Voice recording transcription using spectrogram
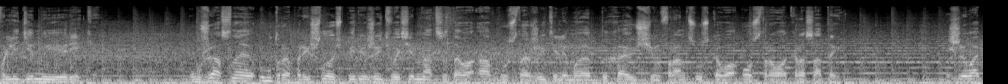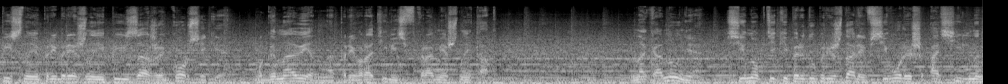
в ледяные реки. Ужасное утро пришлось пережить 18 августа жителям и отдыхающим французского острова красоты. Живописные прибрежные пейзажи Корсики мгновенно превратились в кромешный ад. Накануне синоптики предупреждали всего лишь о сильных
